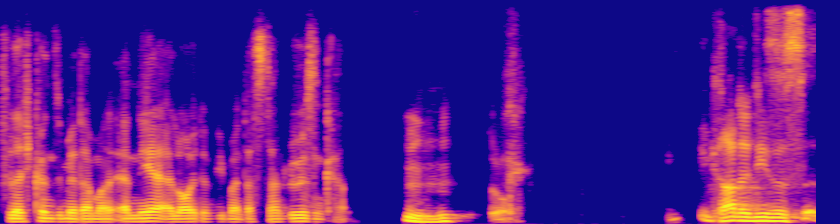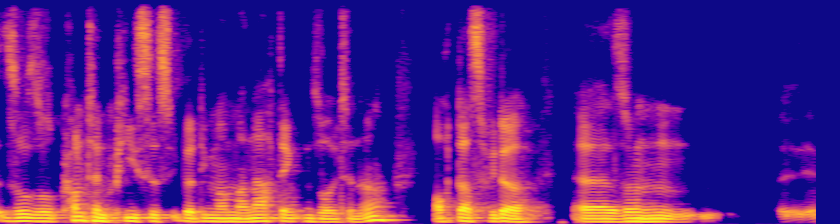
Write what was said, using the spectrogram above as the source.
Vielleicht können Sie mir da mal näher erläutern, wie man das dann lösen kann. Mhm. So. Gerade dieses so, so Content Pieces, über die man mal nachdenken sollte, ne? Auch das wieder äh, so ein äh,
